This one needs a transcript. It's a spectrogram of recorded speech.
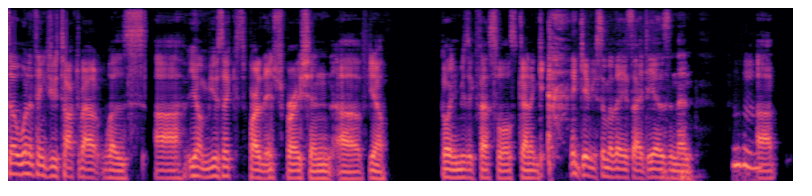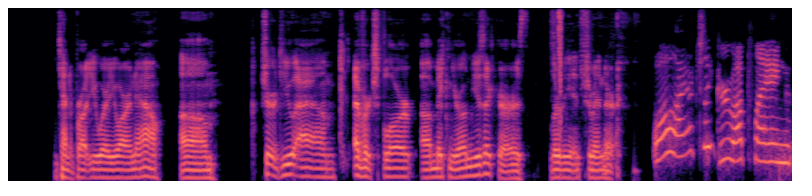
So one of the things you talked about was, uh, you know, music is part of the inspiration of, you know, going to music festivals, kind of give you some of these ideas, and then mm-hmm. uh, kind of brought you where you are now. Um, sure. Do you um, ever explore uh, making your own music, or is learning an instrument, or? Well, I actually grew up playing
